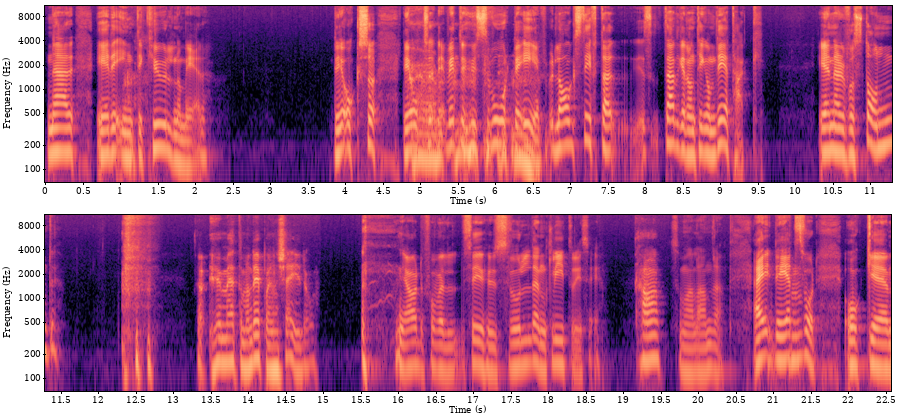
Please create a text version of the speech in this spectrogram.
När är det inte kul något mer? Det är också... Det är också vet du hur svårt det är? Lagstifta, stadga någonting om det, tack. Är det när du får stånd? Hur mäter man det på en tjej då? Ja, du får väl se hur svullen klitoris är. Ja, som alla andra. Nej, det är jättesvårt. Och eh,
